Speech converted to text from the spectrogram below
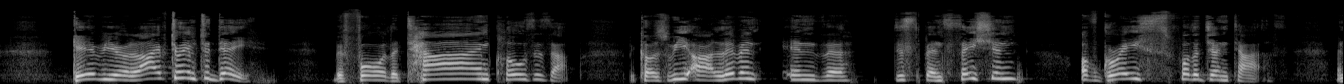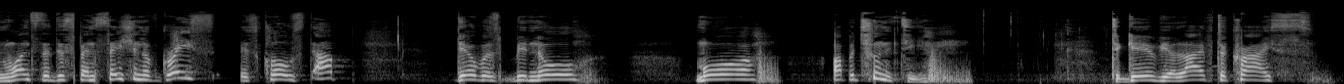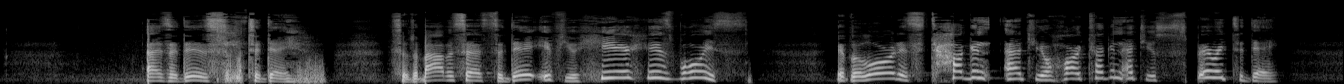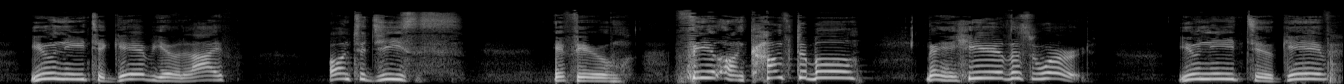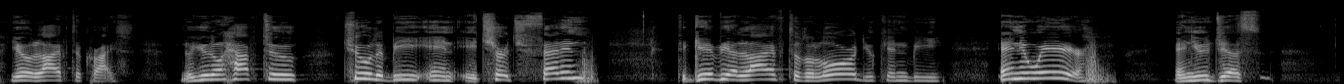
give your life to Him today before the time closes up. Because we are living in the dispensation of grace for the Gentiles. And once the dispensation of grace is closed up, there will be no more opportunity to give your life to Christ as it is today. So the Bible says today, if you hear his voice, if the Lord is tugging at your heart, tugging at your spirit today, you need to give your life unto Jesus. If you feel uncomfortable, then you hear this word. You need to give your life to Christ. No, you don't have to truly be in a church setting to give your life to the Lord. You can be anywhere and you just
